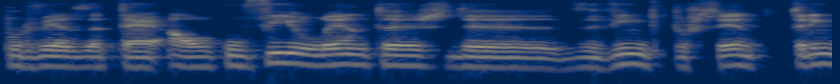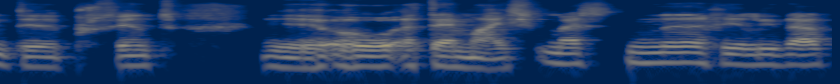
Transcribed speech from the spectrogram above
por vezes até algo violentas de, de 20%, 30%, eh, ou até mais, mas na realidade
